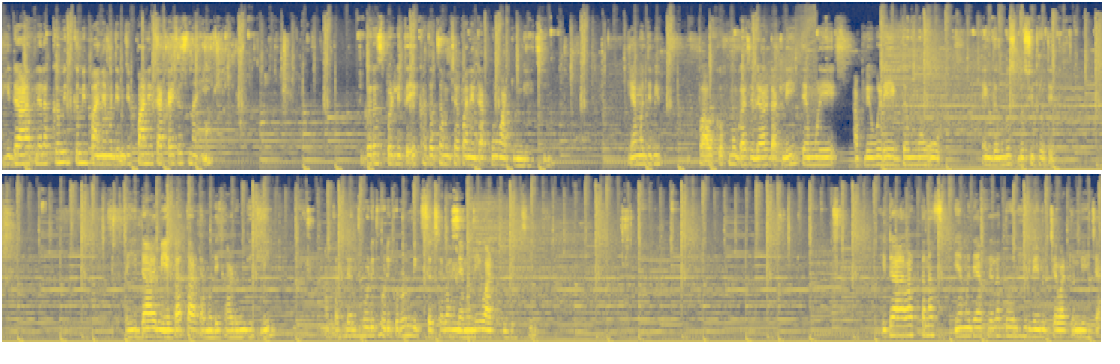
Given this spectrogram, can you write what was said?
ही डाळ आपल्याला कमीत कमी पाण्यामध्ये म्हणजे पाणी टाकायचंच नाही गरज पडली तर एखादा चमचा पाणी टाकून वाटून घ्यायची. यामध्ये मी पाव कप मुगाची डाळ टाकली त्यामुळे आपले वडे एकदम मऊ एकदम लुसलुसीत होते. ही डाळ मी एका ताटामध्ये काढून घेतली. आता आपल्याला थोडी थोडी करून मिक्सरच्या भांड्यामध्ये वाटून घ्यायची. ही डाळ वाटतानाच यामध्ये आपल्याला दोन हिरव्या मिरच्या वाटून घ्यायच्या.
